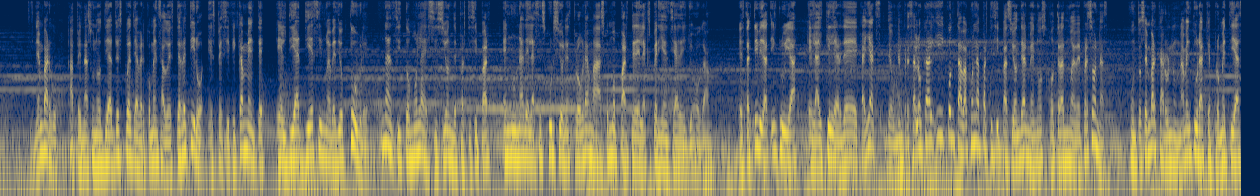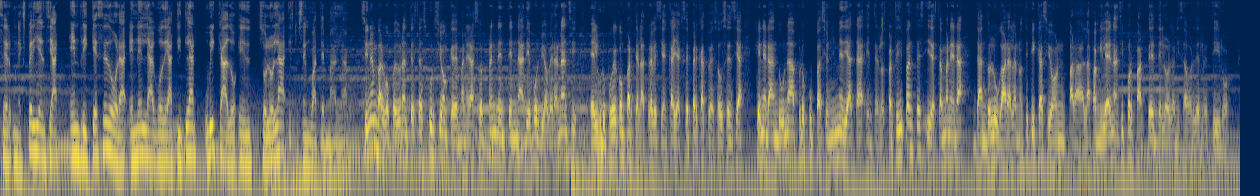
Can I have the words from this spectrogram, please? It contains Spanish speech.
Sin embargo, apenas unos días después de haber comenzado este retiro, específicamente el día 19 de octubre, Nancy tomó la decisión de participar en una de las excursiones programadas como parte de la experiencia de yoga. Esta actividad incluía el alquiler de kayaks de una empresa local y contaba con la participación de al menos otras nueve personas, juntos se embarcaron en una aventura que prometía ser una experiencia enriquecedora en el lago de Atitlán, ubicado en Sololá, esto es en Guatemala. Sin embargo, fue durante esta excursión que de manera sorprendente nadie volvió a ver a Nancy. El grupo que compartía la travesía en kayak se percató de su ausencia, generando una preocupación inmediata entre los participantes y de esta manera dando lugar a la notificación para la familia de Nancy por parte del organizador del retiro.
